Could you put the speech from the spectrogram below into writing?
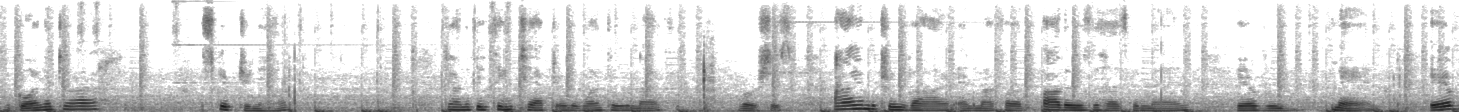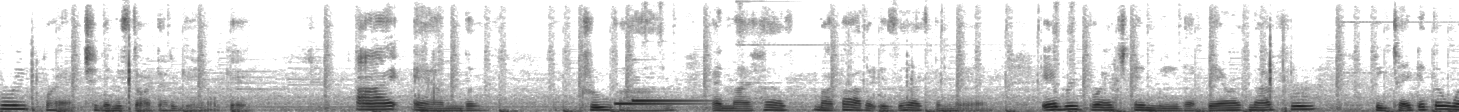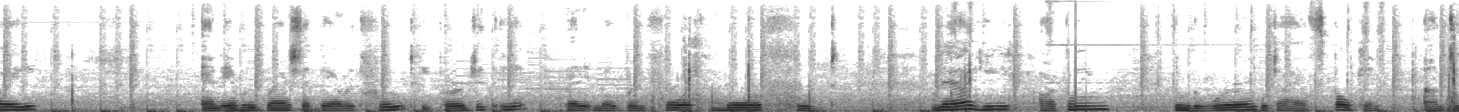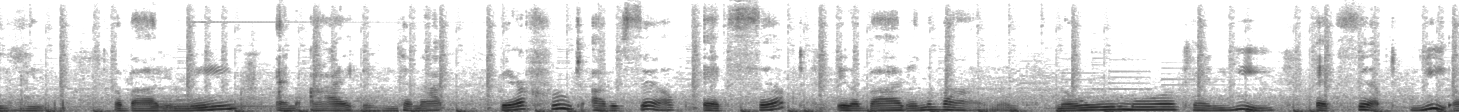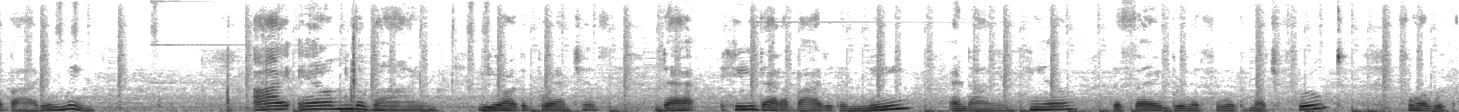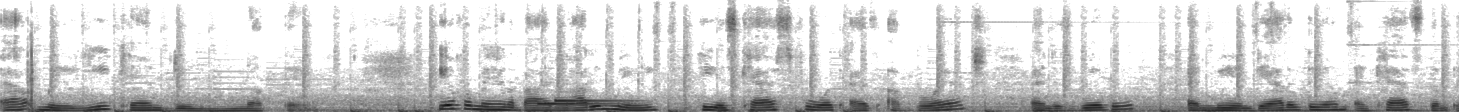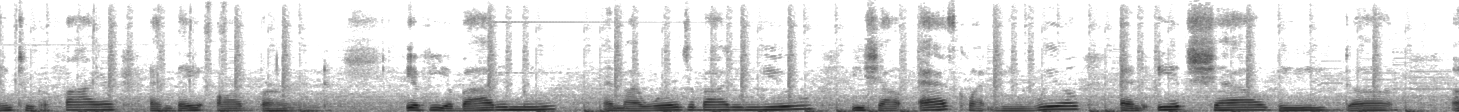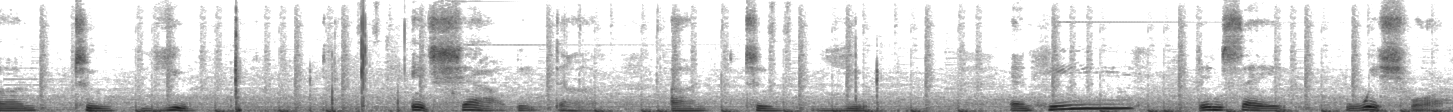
We're going into our scripture now. John the 15th chapter, the 1 through the 9th verses. I am the true vine, and my father is the husbandman. Every man, every branch. Let me start that again, okay? I am the true vine, and my hus- my Father is the husbandman. Every branch in me that beareth not fruit, he taketh away, and every branch that beareth fruit, he purgeth it, that it may bring forth more fruit. Now ye are clean through the word which I have spoken unto you. Abide in me, and I in you. Cannot bear fruit of itself, except it abide in the vine. And no more can ye, except ye abide in me. I am the vine, ye are the branches. That he that abideth in me, and I in him, the same bringeth forth much fruit. For without me ye can do nothing. If a man abide not in me, he is cast forth as a branch and is withered, and men gather them and cast them into the fire, and they are burned. If ye abide in me, and my words abide in you, ye shall ask what ye will, and it shall be done unto you it shall be done unto you. And he didn't say wish for,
